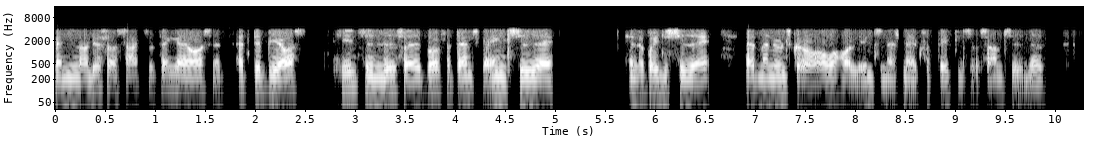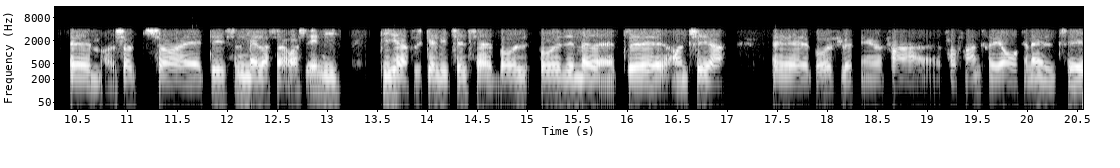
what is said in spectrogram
men når det så er sagt, så tænker jeg også, at, at det bliver også hele tiden ledsaget, både fra dansk og engelsk side af, eller britisk side af, at man ønsker at overholde internationale forpligtelser samtidig med. Øhm, og så så øh, det sådan melder sig også ind i de her forskellige tiltag, både, både det med at øh, håndtere øh, både flygtninge fra, fra Frankrig over kanalen til,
